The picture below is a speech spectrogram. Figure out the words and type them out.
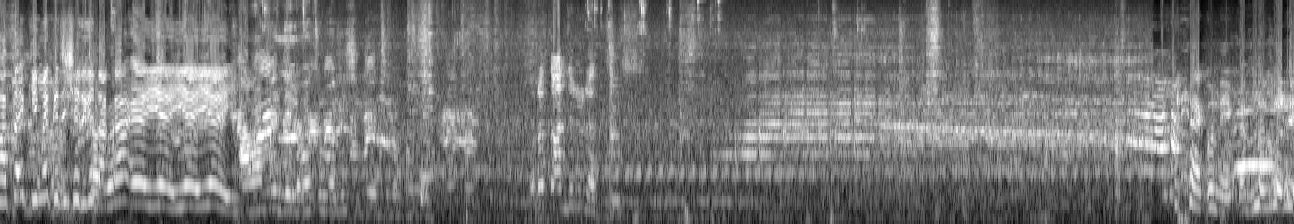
মাথায় কি মেখেছিস সেদিকে তাকা? এই এই এই এই। আমার মেয়ে দেড় বছর বলে শিখে ওটা কার জন্য যাচ্ছিস এখন একান্ন করে।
